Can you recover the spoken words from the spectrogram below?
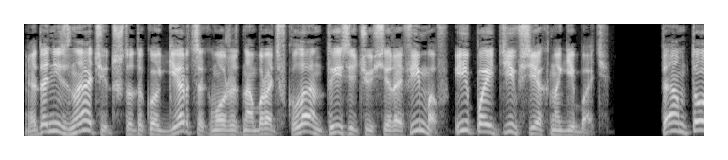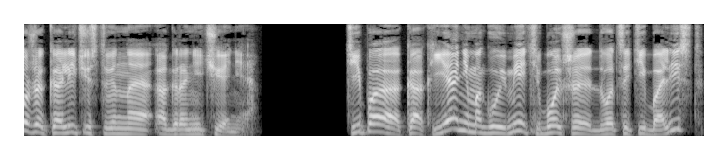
Это не значит, что такой герцог может набрать в клан тысячу серафимов и пойти всех нагибать. Там тоже количественное ограничение. Типа, как я не могу иметь больше 20 баллист?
